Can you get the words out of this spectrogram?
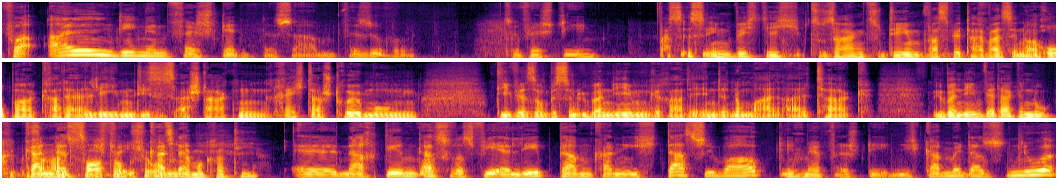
vor allen Dingen Verständnis haben, versuchen zu verstehen. Was ist Ihnen wichtig zu sagen zu dem, was wir teilweise in Europa gerade erleben, dieses Erstarken rechter Strömungen, die wir so ein bisschen übernehmen, gerade in den normalen Alltag? Übernehmen wir da genug Verantwortung das, ich, ich für unsere da, Demokratie? Äh, nachdem das, was wir erlebt haben, kann ich das überhaupt nicht mehr verstehen. Ich kann mir das nur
